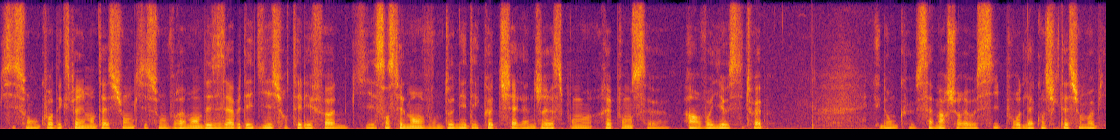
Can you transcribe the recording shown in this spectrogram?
qui sont en cours d'expérimentation, qui sont vraiment des apps dédiées sur téléphone, qui essentiellement vont donner des codes challenge réponse à envoyer au site web. Et donc, ça marcherait aussi pour de la consultation mobile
